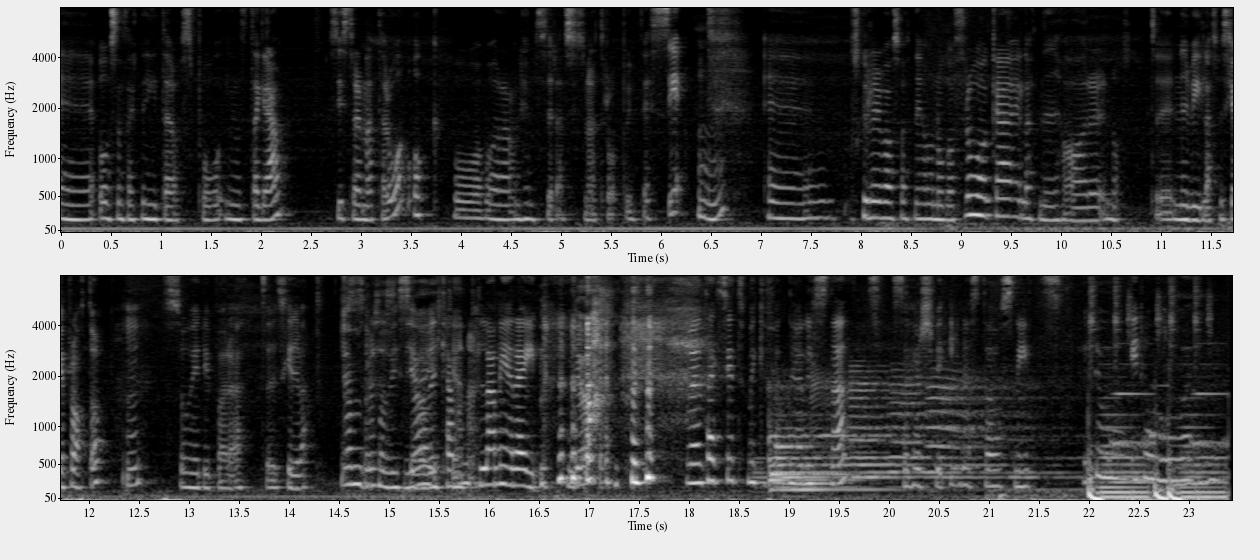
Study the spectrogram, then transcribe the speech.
Eh, och som sagt, ni hittar oss på Instagram, systrarna Tarot och på vår hemsida systrarnatarot.se. Mm. Eh, skulle det vara så att ni har någon fråga eller att ni har något eh, ni vill att vi ska prata om Mm. så är det bara att eh, skriva. Ja, så får vi se vad vi kan jättegärna. planera in. Ja. Men tack så jättemycket för att ni har lyssnat. Så hörs vi i nästa avsnitt. Hejdå! Hejdå!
